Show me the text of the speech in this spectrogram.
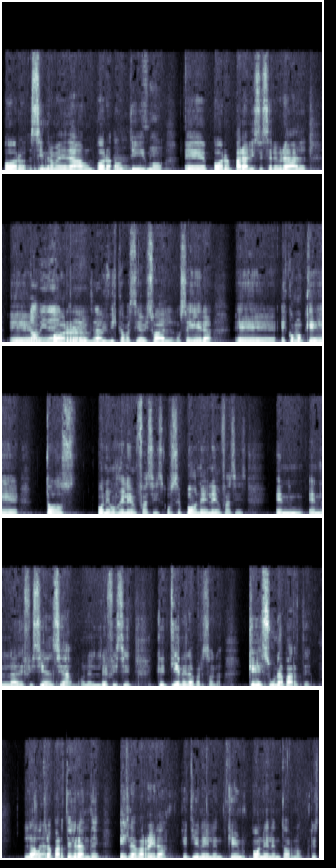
por síndrome de Down, por autismo, eh, por parálisis cerebral, eh, No vidente, por claro. discapacidad visual o ceguera. Es como que todos ponemos el énfasis o se pone el énfasis en, en la deficiencia o en el déficit que tiene la persona, que es una parte. La Claro. otra parte grande es la barrera que tiene el, en- que impone el entorno, que es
